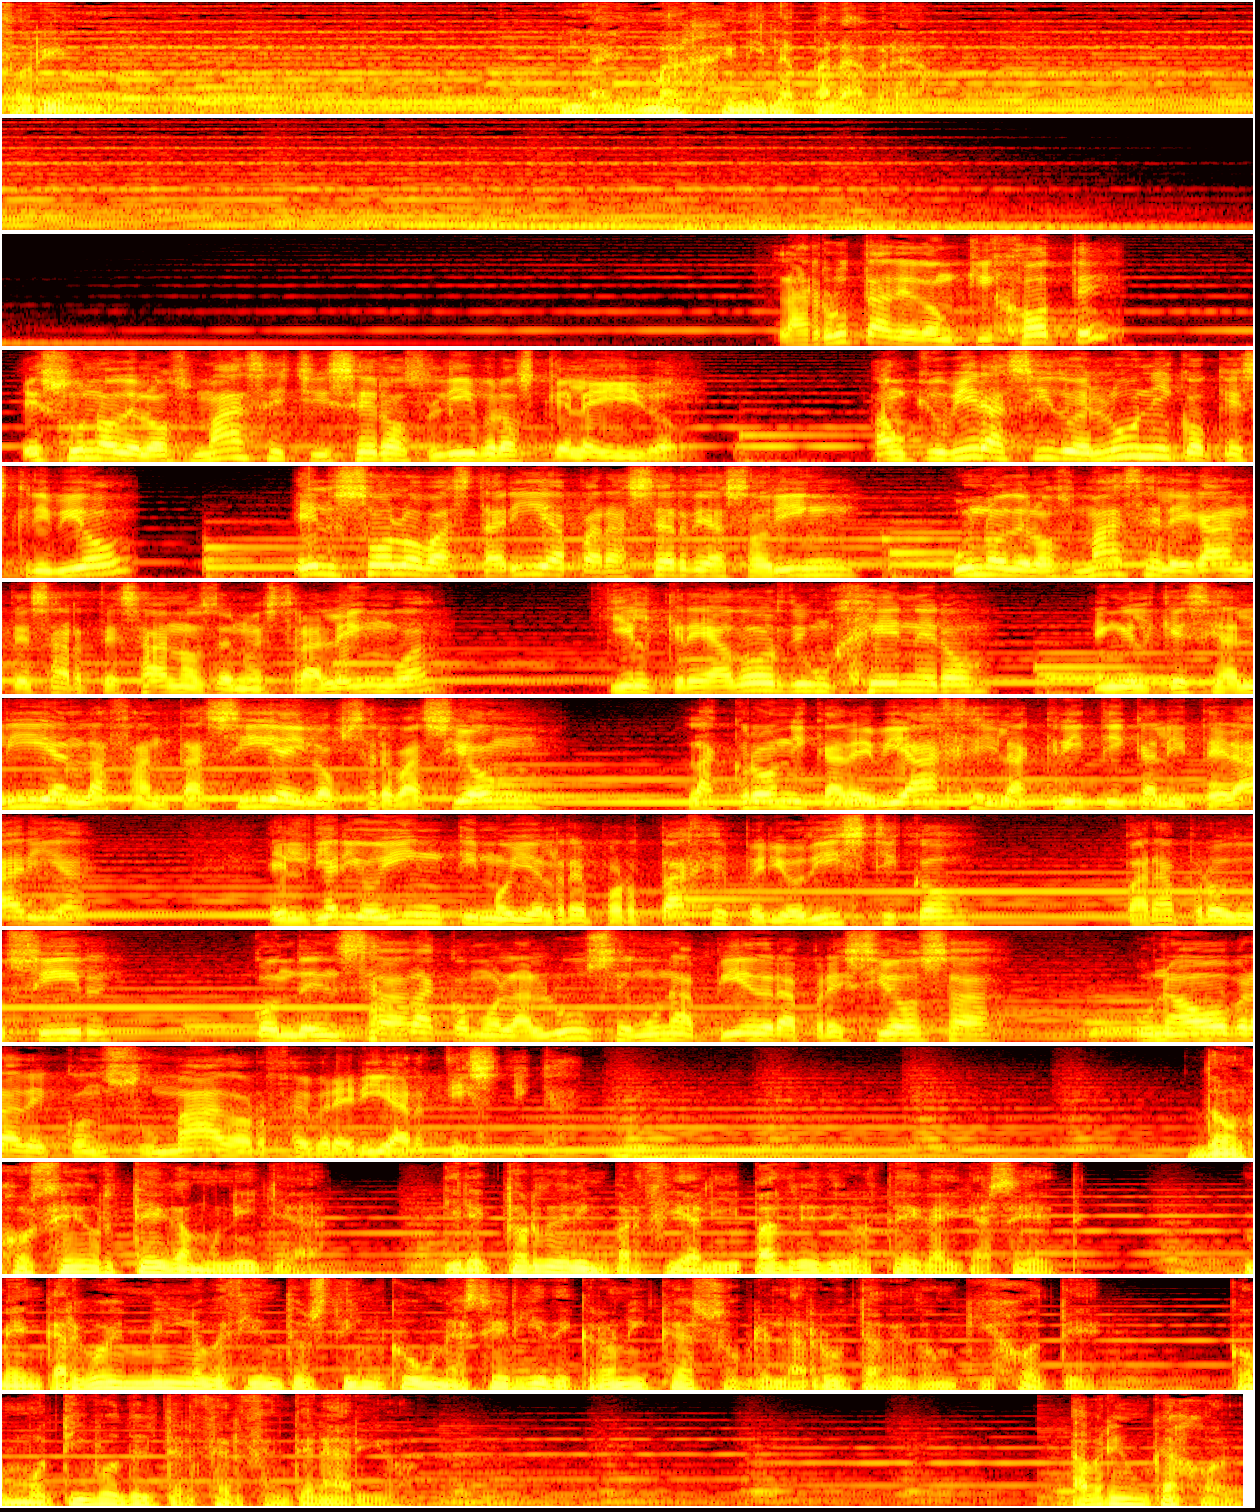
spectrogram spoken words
Azorín. La imagen y la palabra. La ruta de Don Quijote es uno de los más hechiceros libros que he leído. Aunque hubiera sido el único que escribió, él solo bastaría para hacer de Azorín uno de los más elegantes artesanos de nuestra lengua y el creador de un género en el que se alían la fantasía y la observación, la crónica de viaje y la crítica literaria, el diario íntimo y el reportaje periodístico, para producir, condensada como la luz en una piedra preciosa, una obra de consumada orfebrería artística. Don José Ortega Munilla, director del Imparcial y padre de Ortega y Gasset, me encargó en 1905 una serie de crónicas sobre la ruta de Don Quijote, con motivo del tercer centenario. Abre un cajón,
